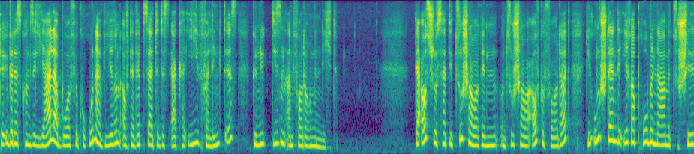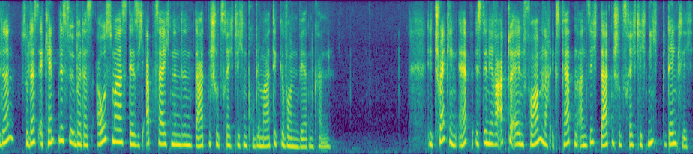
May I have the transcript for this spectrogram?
der über das Konsiliarlabor für Coronaviren auf der Webseite des RKI verlinkt ist, genügt diesen Anforderungen nicht. Der Ausschuss hat die Zuschauerinnen und Zuschauer aufgefordert, die Umstände ihrer Probenahme zu schildern, sodass Erkenntnisse über das Ausmaß der sich abzeichnenden datenschutzrechtlichen Problematik gewonnen werden können. Die Tracking-App ist in ihrer aktuellen Form nach Expertenansicht datenschutzrechtlich nicht bedenklich.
